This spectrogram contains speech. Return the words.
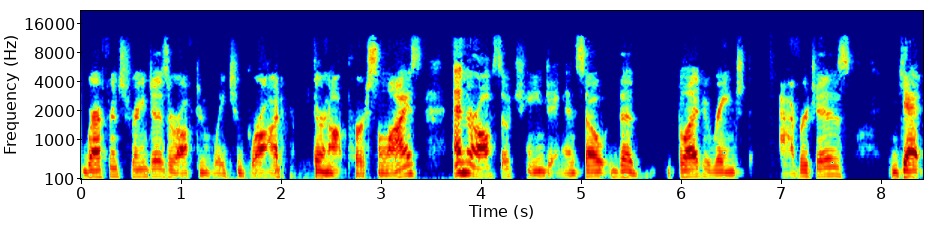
reference ranges are often way too broad. They're not personalized and they're also changing. And so the blood ranged averages get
